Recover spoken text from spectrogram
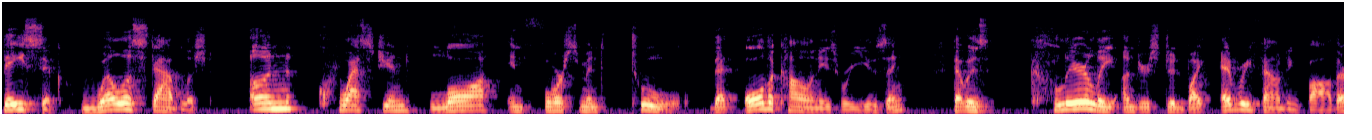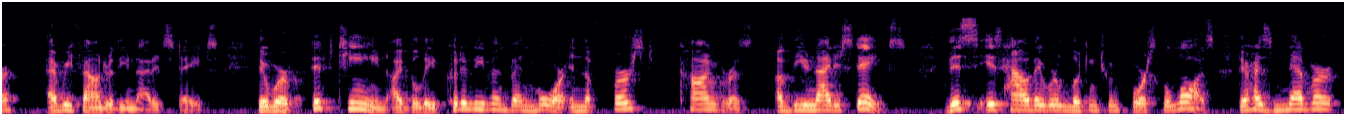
basic, well established, unquestioned law enforcement tool that all the colonies were using, that was clearly understood by every founding father, every founder of the United States. There were 15, I believe, could have even been more in the first Congress of the United States This is how they were looking to enforce the laws. There has never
